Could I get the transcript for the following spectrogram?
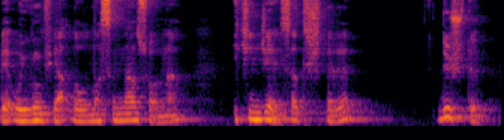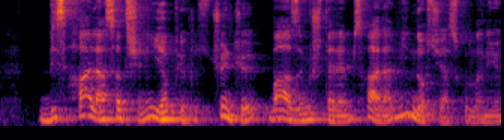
ve uygun fiyatlı olmasından sonra ikinci el satışları düştü. Biz hala satışını yapıyoruz. Çünkü bazı müşterilerimiz hala Windows cihaz kullanıyor.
